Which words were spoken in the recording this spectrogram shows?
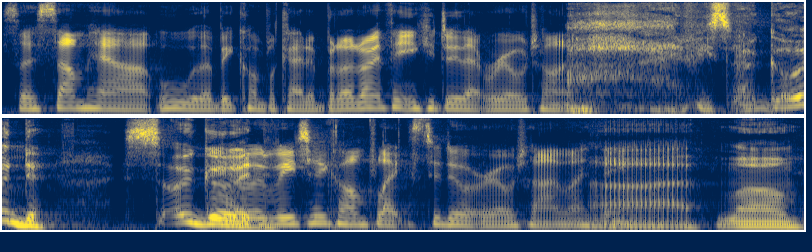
So somehow, oh, that'd be complicated. But I don't think you could do that real time. That'd be so good, so good. It would be too complex to do it real time. I think. Uh, well,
